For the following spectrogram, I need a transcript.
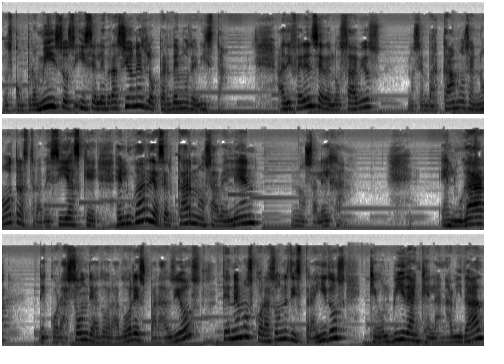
los compromisos y celebraciones lo perdemos de vista. A diferencia de los sabios, nos embarcamos en otras travesías que, en lugar de acercarnos a Belén, nos alejan. En lugar de corazón de adoradores para Dios, tenemos corazones distraídos que olvidan que la Navidad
